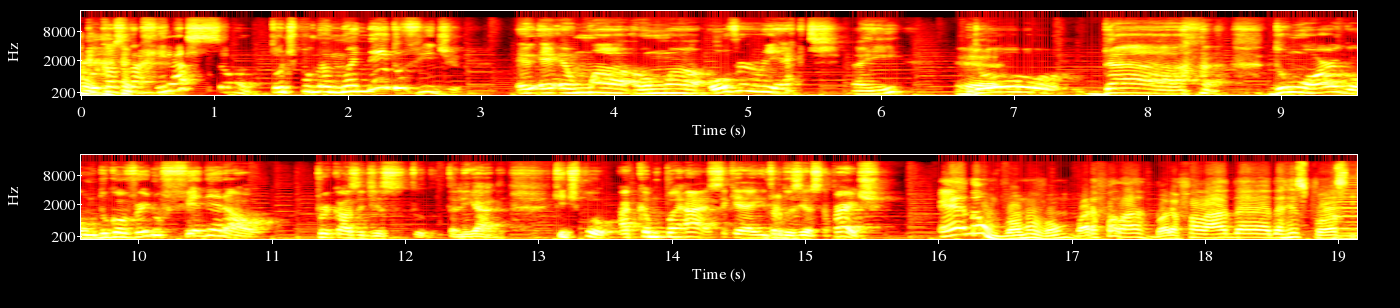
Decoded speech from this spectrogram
Por causa da reação. Então, tipo, não é nem do vídeo. É, é, é uma, uma overreact aí é. do, da, de um órgão do governo federal por causa disso tudo, tá ligado? Que, tipo, a campanha. Ah, você quer introduzir essa parte? É, não, vamos, vamos, bora falar. Bora falar da, da resposta.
